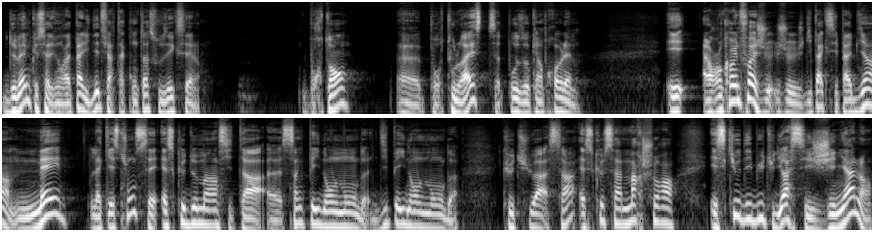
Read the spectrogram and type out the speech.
De même que ça ne viendrait pas l'idée de faire ta compta sous Excel. Pourtant, euh, pour tout le reste, ça ne pose aucun problème. Et alors encore une fois, je ne dis pas que c'est pas bien, mais la question c'est est-ce que demain, si tu as 5 pays dans le monde, 10 pays dans le monde, que tu as ça, est-ce que ça marchera? Et ce qui au début tu diras c'est génial,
